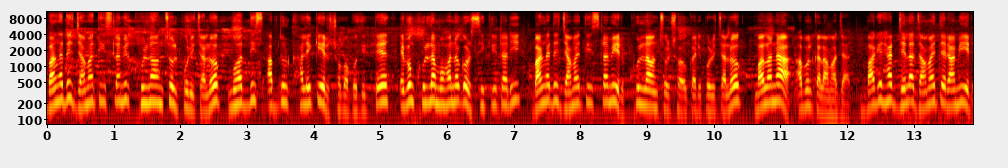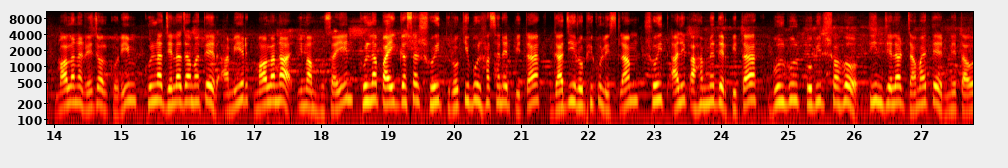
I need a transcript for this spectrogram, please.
বাংলাদেশ জামায়াতে ইসলামীর খুলনা অঞ্চল পরিচালক মুহাদ্দিস আব্দুল খালেকের সভাপতিত্বে এবং খুলনা মহানগর সেক্রেটারি বাংলাদেশ জামায়াতে ইসলামীর খুলনা অঞ্চল সহকারী পরিচালক মাওলানা আবুল কালাম আজাদ। বাগেরহাট জেলা জামায়াতের আমির মাওলানা রেজাউল করিম, খুলনা জেলা জামাতের আমির মাওলানা ইমাম হুসাইন, খুলনা পাইকগাছার শহীদ রকিবুল হাসানের পিতা, গাজী রফিকুল ইসলাম, শহীদ আলিফ আহমেদের পিতা, বুলবুল কবির সহ তিন জেলার জামায়াতের নেতা ও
